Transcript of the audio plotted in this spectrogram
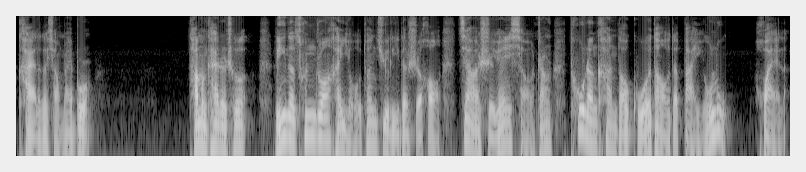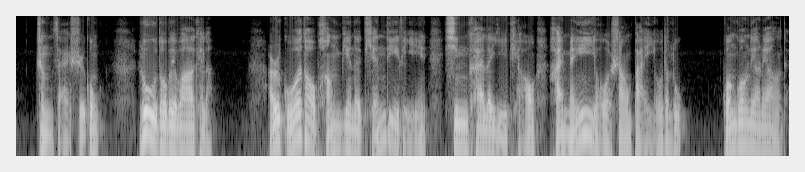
开了个小卖部。他们开着车，离那村庄还有段距离的时候，驾驶员小张突然看到国道的柏油路坏了，正在施工，路都被挖开了，而国道旁边的田地里新开了一条还没有上柏油的路，光光亮亮的。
